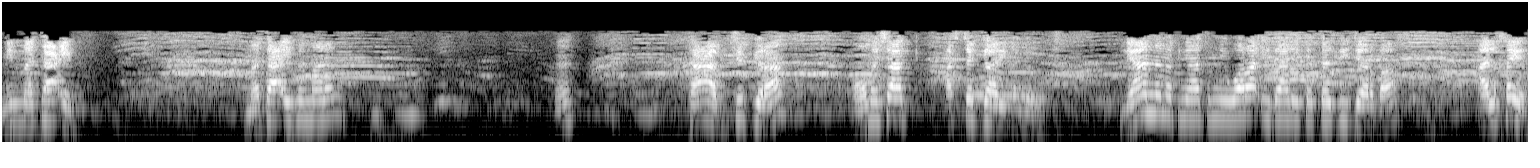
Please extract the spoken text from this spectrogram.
ሚን መታዒብ መታዒብ ማለት ነው? ተዓብ ችግራ ወመሻቅ አስቸጋሪ ነገሮች። ሊአነ ምክንያቱም ወራኢ ዛሊከ ከዚህ ጀርባ አልኸይር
